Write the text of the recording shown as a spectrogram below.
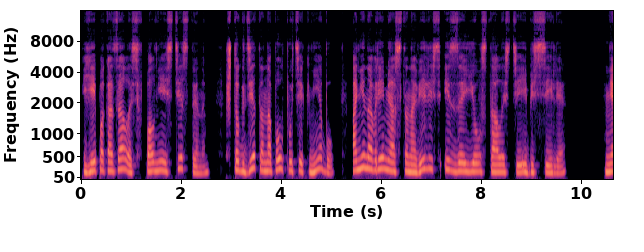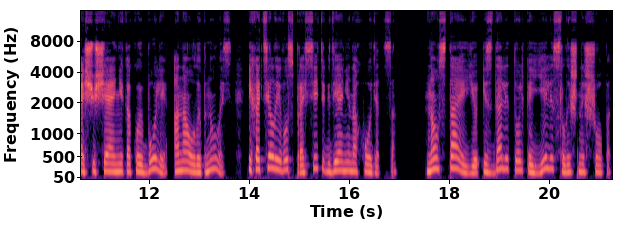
Ей показалось вполне естественным, что где-то на полпути к небу они на время остановились из-за ее усталости и бессилия. Не ощущая никакой боли, она улыбнулась и хотела его спросить, где они находятся. Но уста ее издали только еле слышный шепот,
